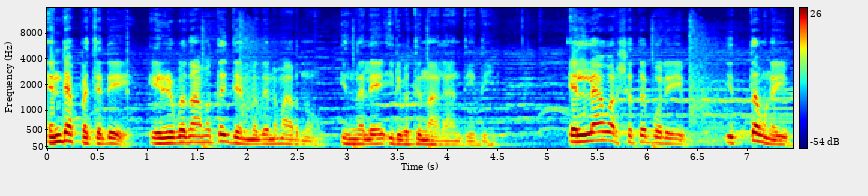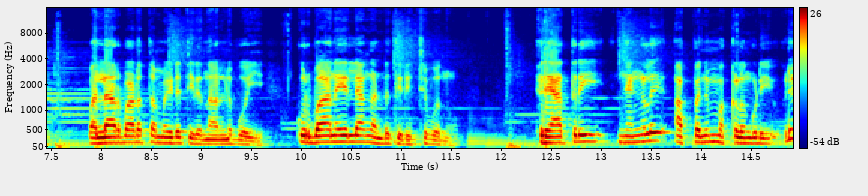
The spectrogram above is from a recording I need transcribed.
എന്റെ അപ്പച്ചന്റെ എഴുപതാമത്തെ ജന്മദിനമായിരുന്നു ഇന്നലെ ഇരുപത്തിനാലാം തീയതി. എല്ലാ വർഷത്തെ പോലെയും ഇത്തവണയും വല്ലാർപാടത്തമ്മയുടെ തിരുനാളിന് പോയി കുർബാനയെല്ലാം കണ്ട് തിരിച്ചു വന്നു. രാത്രി ഞങ്ങൾ അപ്പനും മക്കളും കൂടി ഒരു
